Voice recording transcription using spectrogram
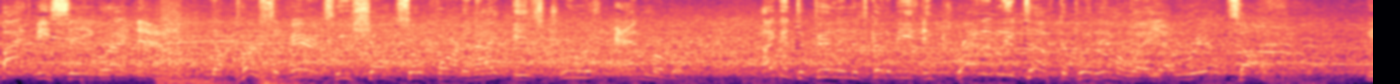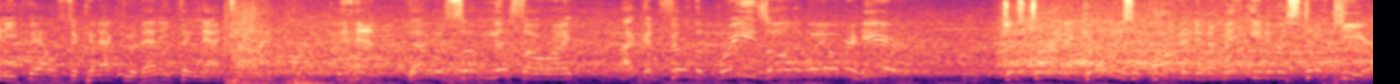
might be seeing right now. The perseverance he's shown so far tonight is truly admirable. I get the feeling it's going to be incredibly tough to put him away. Yeah, real tough. And he fails to connect with anything that time. Man, that was some miss, all right. I can feel the breeze all the way over here. Just trying to goad his opponent into making a mistake here.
